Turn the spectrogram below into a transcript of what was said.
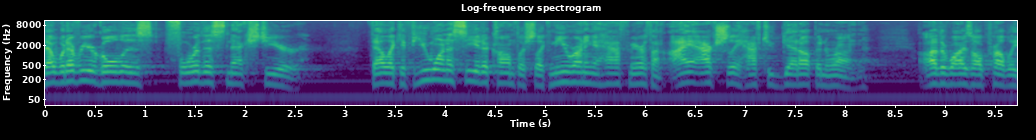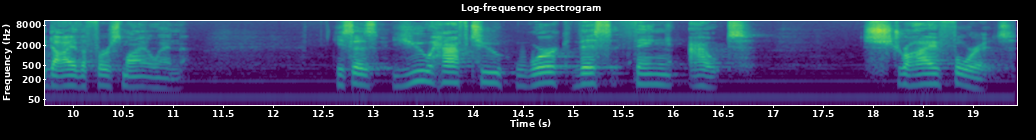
That whatever your goal is for this next year, that like if you want to see it accomplished, like me running a half marathon, I actually have to get up and run. Otherwise, I'll probably die the first mile in. He says, You have to work this thing out. Strive for it.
